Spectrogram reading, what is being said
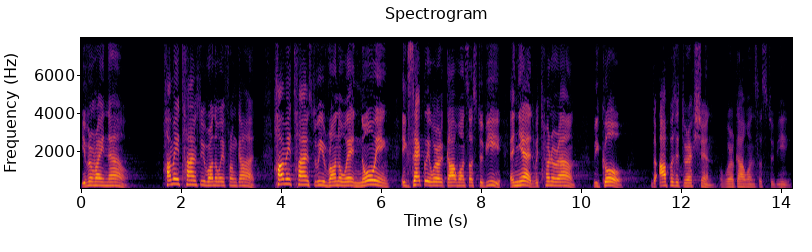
Even right now. How many times do we run away from God? How many times do we run away knowing exactly where God wants us to be? And yet we turn around, we go the opposite direction of where God wants us to be.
